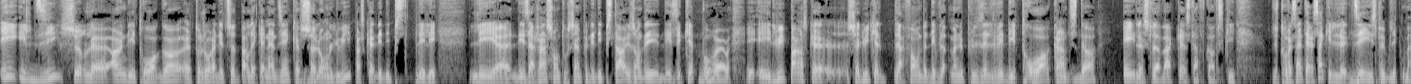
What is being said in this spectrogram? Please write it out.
Et il dit sur le un des trois gars, toujours à l'étude par les Canadiens, que selon lui, parce que les, les, les euh, les, agents sont aussi un peu des dépisteurs. Ils ont des, équipes pour. Mhm. Euh, et, lui pense que celui qui a le plafond de développement le plus élevé des trois candidats est le Slovaque Stavkovski. J'ai trouvé ça intéressant qu'ils le disent publiquement.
